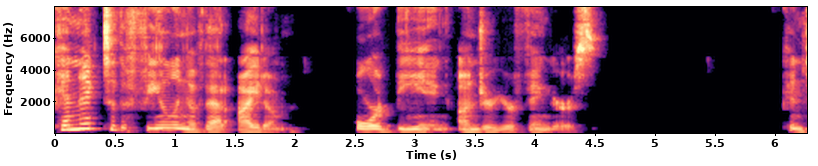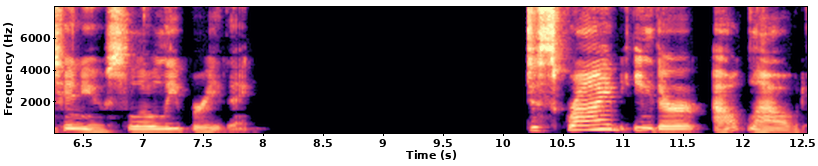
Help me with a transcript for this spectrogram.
Connect to the feeling of that item or being under your fingers. Continue slowly breathing. Describe either out loud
